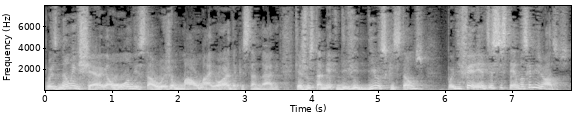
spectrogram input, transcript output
pois não enxerga onde está hoje o mal maior da cristandade, que é justamente dividir os cristãos por diferentes sistemas religiosos.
